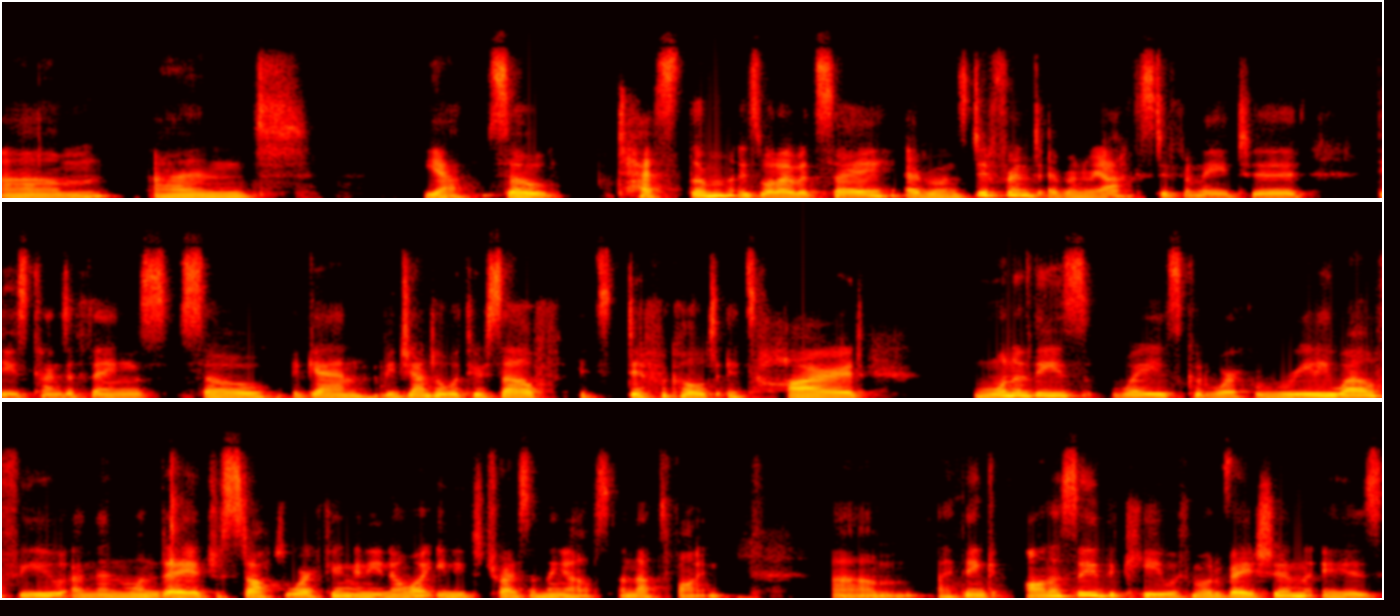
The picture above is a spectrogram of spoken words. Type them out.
Um, and yeah so test them is what I would say. Everyone's different, everyone reacts differently to these kinds of things. So again, be gentle with yourself. It's difficult, it's hard. One of these ways could work really well for you, and then one day it just stops working, and you know what? You need to try something else, and that's fine. Um, I think honestly, the key with motivation is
